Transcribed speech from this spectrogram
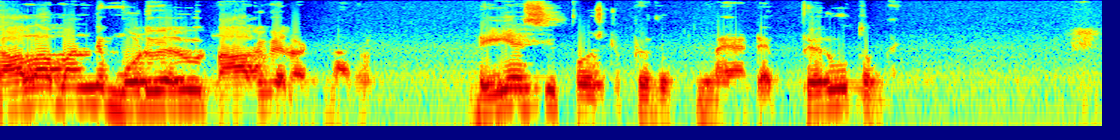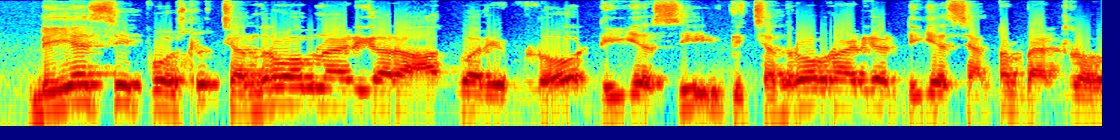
చాలా మంది మూడు వేలు నాలుగు వేలు అంటున్నారు. డిఎస్సి పోస్టులు పెరుగుతున్నాయి? అంటే పెరుగుతున్నాయి. డిఎస్సి పోస్టులు చంద్రబాబు నాయుడు గారి ఆధ్వర్యంలో డిఎస్సి ఇది చంద్రబాబు నాయుడు గారు డిఎస్సి అంటే బెటర్.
